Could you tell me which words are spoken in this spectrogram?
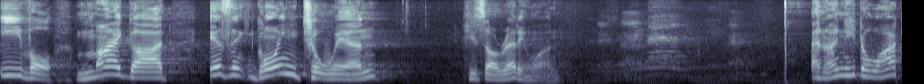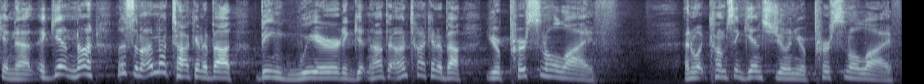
evil. My God isn't going to win, he's already won. And I need to walk in that. Again, not, listen, I'm not talking about being weird and getting out there. I'm talking about your personal life and what comes against you in your personal life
